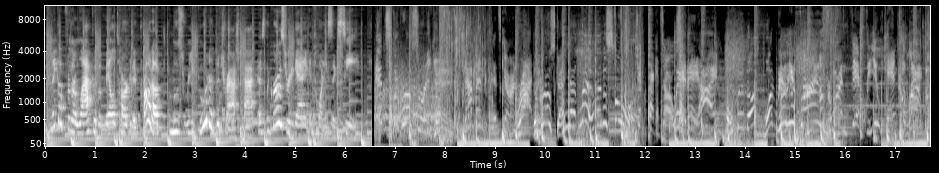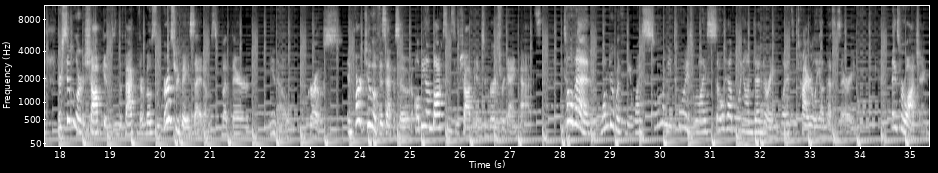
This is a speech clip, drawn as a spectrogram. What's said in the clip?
To make up for their lack of a male targeted product, Moose rebooted the Trash Pack as the Grossery Gang in 2016. It's the Grossery Gang. Shopping, it's gone right. The gross gang that live in a store. Packets are where they hide. Open up, what will you find? Similar to Shopkins in the fact that they're mostly grocery based items, but they're, you know, gross. In part two of this episode, I'll be unboxing some Shopkins and Grossery Gang packs. Until then, wonder with me why so many toys rely so heavily on gendering when it's entirely unnecessary. Thanks for watching.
